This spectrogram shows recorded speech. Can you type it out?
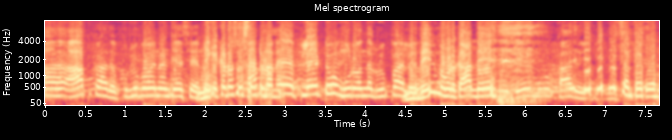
ఆ, ఆప్ కాదు. పుల్లు భోజనం చేసాను మీకు ఎక్కడో చూసినట్టున్నానే ప్లేటు మూడు వందల రూపాయలు. మీరు దేవి మొగుడు కాదే? దేము కాదు సంతోషం.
